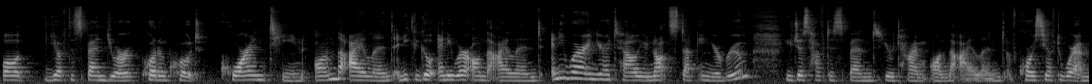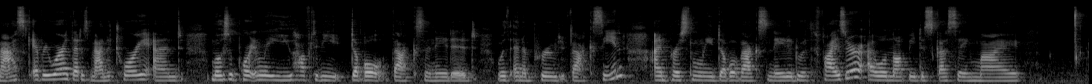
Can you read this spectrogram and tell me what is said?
well, you have to spend your quote unquote quarantine on the island and you can go anywhere on the island, anywhere in your hotel. You're not stuck in your room. You just have to spend your time on the island. Of course, you have to wear a mask everywhere. That is mandatory. And most importantly, you have to be double vaccinated with an approved vaccine. I'm personally double vaccinated with Pfizer. I will not be discussing my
